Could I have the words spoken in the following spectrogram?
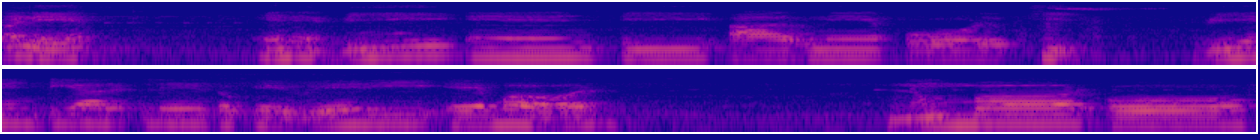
અને એને વીએનટીઆર ને ઓળખી વીએનટીઆર એટલે તો કે variable number of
